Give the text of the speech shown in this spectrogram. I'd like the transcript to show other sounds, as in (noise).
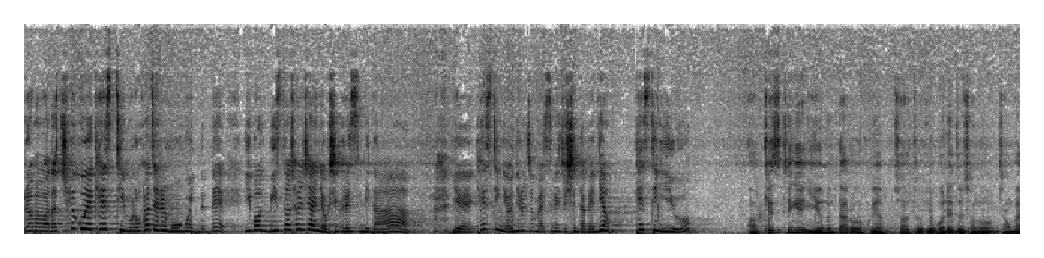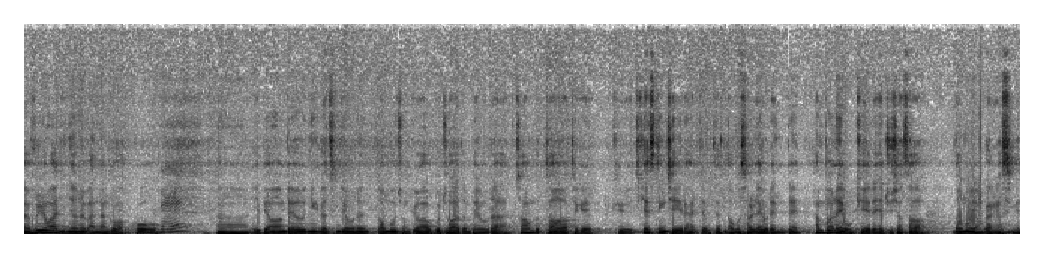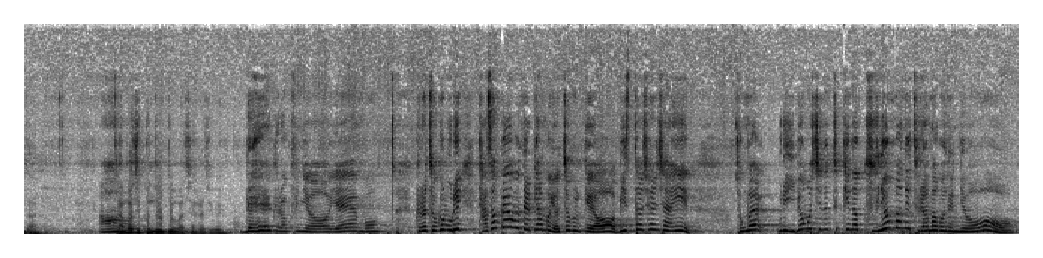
드라마마다 최고의 캐스팅으로 화제를 모으고 있는데 이번 미스터 선샤인 역시 그랬습니다. 예, 캐스팅 연유를 좀 말씀해 주신다면요. 캐스팅 이유. 어, 캐스팅의 이유는 따로 없고요. 저도 이번에도 정, 정말 훌륭한 인연을 만난 것 같고 네. 어, 이병헌 배우님 같은 경우는 너무 존경하고 좋아하던 배우라 처음부터 되게 그 캐스팅 제의를 할 때부터 너무 설레고 그랬는데 한 번에 오케이를 해주셔서 너무 영광이었습니다. 아, 나머지 분들도 마찬가지고요. 네, 그렇군요. 예, 뭐 그렇죠. 그럼 우리 다섯 배우분들께 한번 여쭤볼게요. 미스터 선샤인 정말 우리 이병헌 씨는 특히나 9년 만에 드라마거든요.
